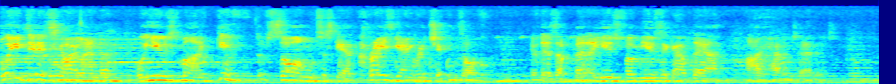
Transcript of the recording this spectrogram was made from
We did it, Skylander. We used my gift of song to scare crazy angry chickens off. If there's a better use for music out there, I haven't heard it.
